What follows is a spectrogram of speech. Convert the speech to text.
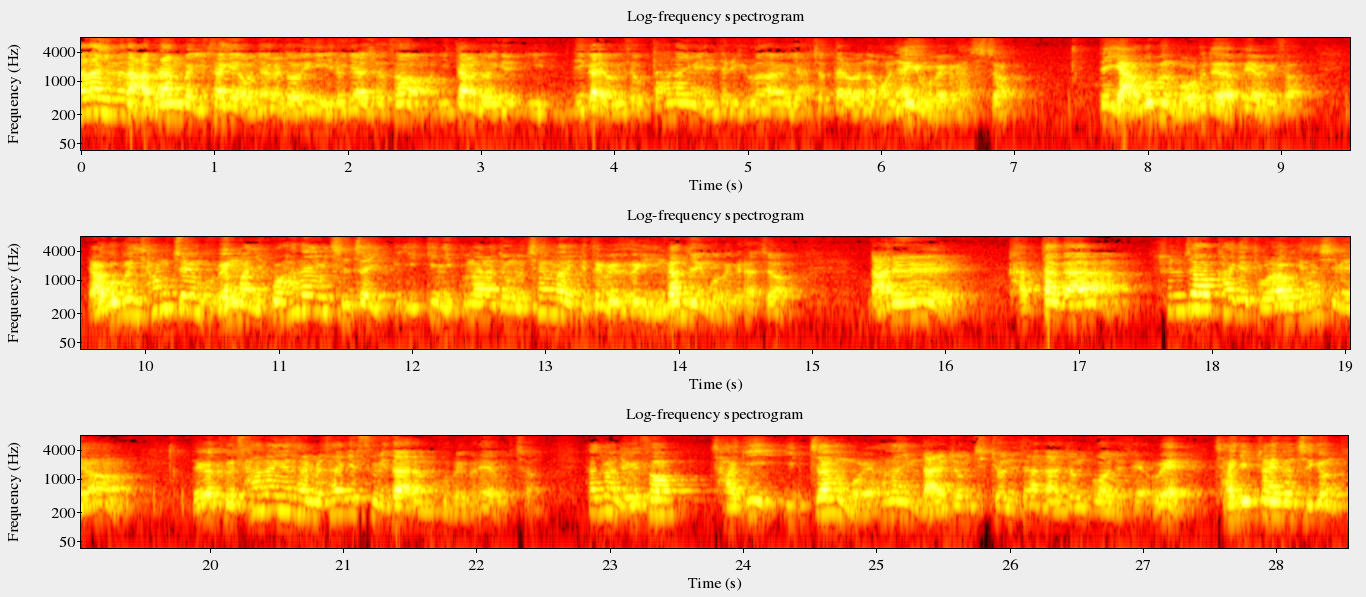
하나님은 아브라함과 이삭의 언약을 너에게 이루게 하셔서 이 땅을 너에게 이, 네가 여기서부터 하나님의 일들을 이루어나가게 하셨다라고 하는 언약의 고백을 하시죠. 근데 야곱은 뭐로 대답해요 여기서? 야곱은 형적인 고백만 있고 하나님이 진짜 있, 긴 있구나라는 정도 체험만 있기 때문에 여기서 인간적인 고백을 하죠. 나를 갔다가 순적하게 돌아오게 하시면 내가 그 사명의 삶을 살겠습니다라는 고백을 해요. 그렇죠? 하지만 여기서 자기 입장은 뭐예요? 하나님 날 좀 지켜주세요. 날 좀 도와주세요. 왜? 자기 입장에서는 지금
